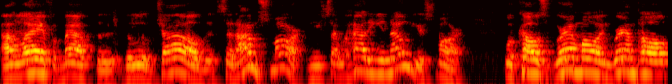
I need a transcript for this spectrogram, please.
I laugh about the, the little child that said, I'm smart. And you say, well, how do you know you're smart? Well, because grandma and grandpa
